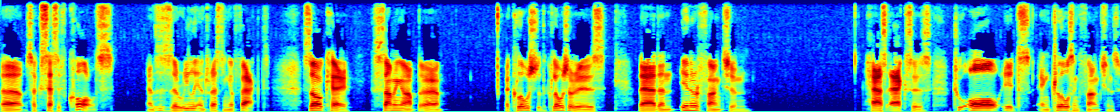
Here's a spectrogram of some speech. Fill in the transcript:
uh, successive calls. And this is a really interesting effect. So okay, summing up, uh, a closure, the closure is that an inner function has access to all its enclosing functions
